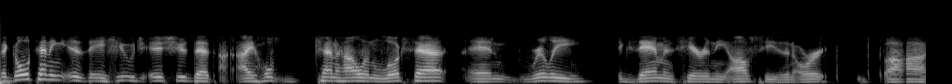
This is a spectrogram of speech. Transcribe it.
the goaltending is a huge issue that I hope Ken Holland looks at and really examines here in the off season or uh,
